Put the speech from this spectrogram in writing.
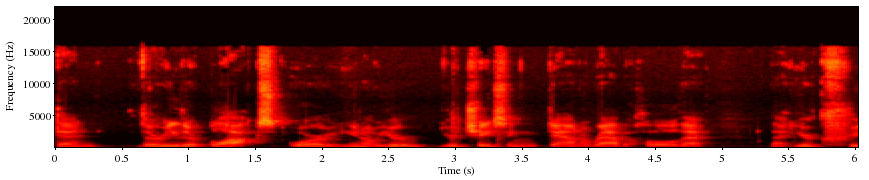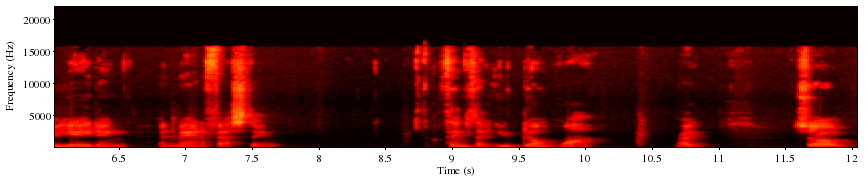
then they're either blocks or you know you're you're chasing down a rabbit hole that that you're creating and manifesting things that you don't want, right? So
